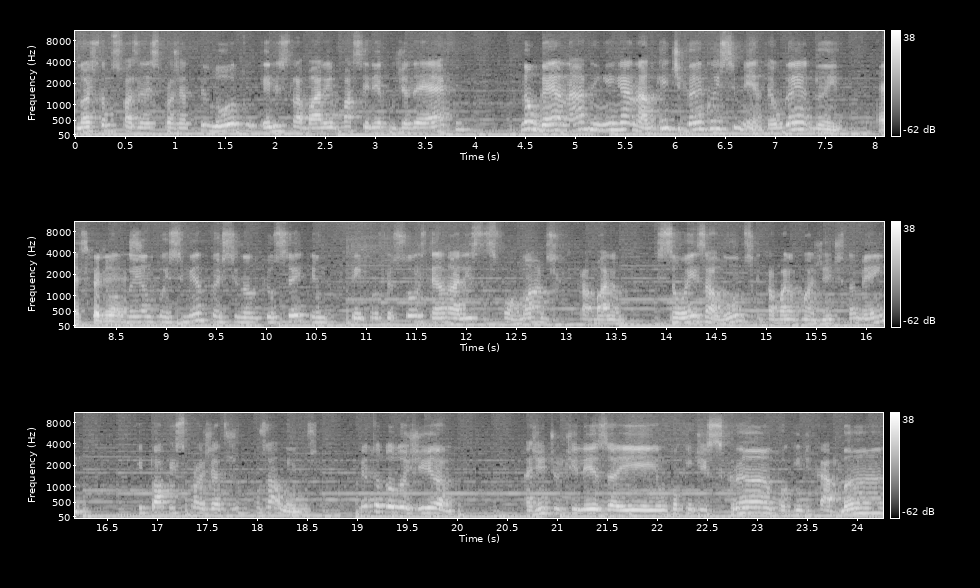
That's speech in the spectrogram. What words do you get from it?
nós estamos fazendo esse projeto piloto, eles trabalham em parceria com o GDF, não ganha nada, ninguém ganha nada. O que a gente ganha é conhecimento, é o ganha-ganha. É experiência. Estou ganhando conhecimento, estou ensinando o que eu sei, tem, tem professores, tem analistas formados que trabalham, que são ex-alunos, que trabalham com a gente também, que tocam esse projeto junto com os alunos. Metodologia, a gente utiliza aí um pouquinho de Scrum, um pouquinho de Kanban,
